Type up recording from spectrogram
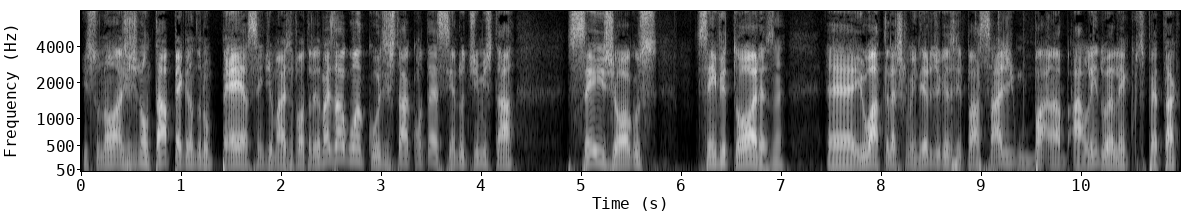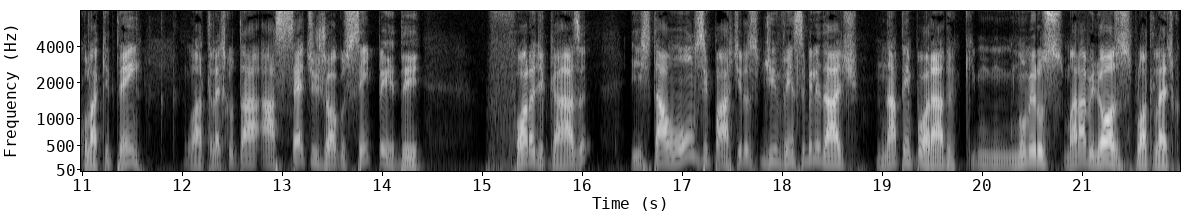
Isso não, a gente não tá pegando no pé assim demais do Fortaleza, mas alguma coisa está acontecendo. O time está seis jogos sem vitórias, né? É, e o Atlético Mineiro, diga-se de passagem, além do elenco espetacular que tem, o Atlético está a sete jogos sem perder fora de casa e está a 11 partidas de invencibilidade na temporada. Que números maravilhosos para o Atlético.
